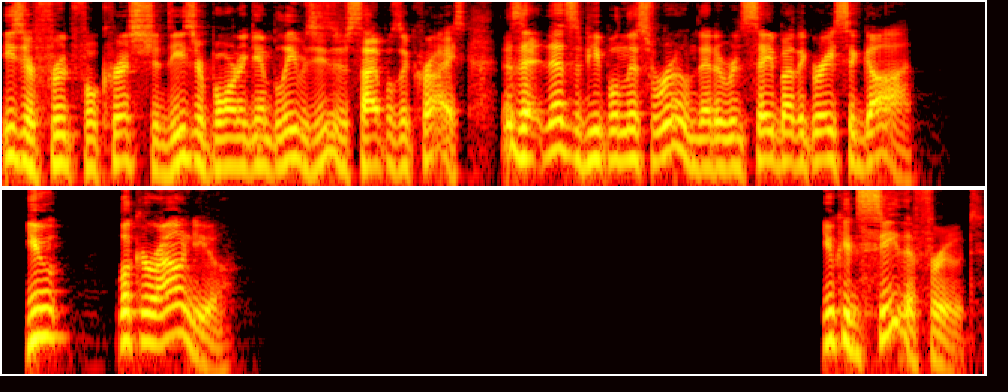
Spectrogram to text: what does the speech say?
These are fruitful Christians. These are born again believers. These are disciples of Christ. That's the people in this room that have been saved by the grace of God. You look around you. You can see the fruit.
